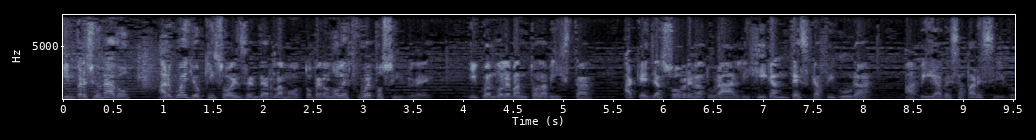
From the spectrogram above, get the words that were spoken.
Impresionado, Argüello quiso encender la moto, pero no le fue posible, y cuando levantó la vista, aquella sobrenatural y gigantesca figura había desaparecido.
